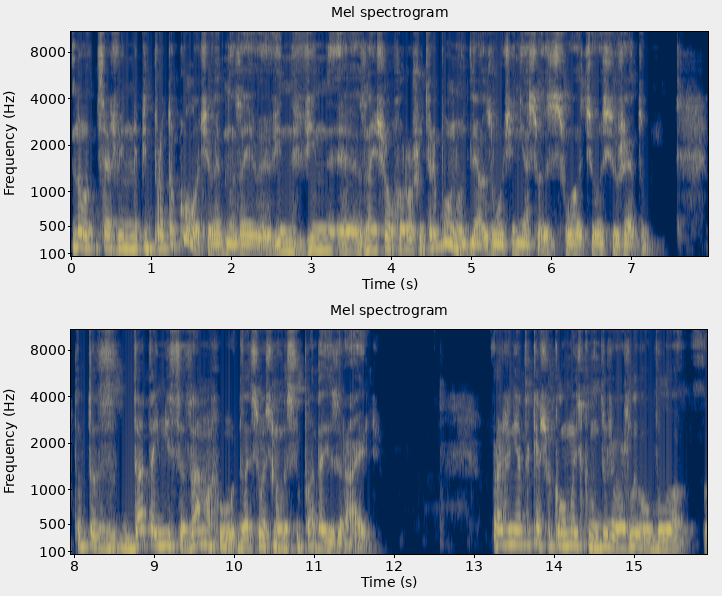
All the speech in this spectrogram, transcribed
ну це ж він не під протокол, очевидно, заявив. Він, він е, знайшов хорошу трибуну для озвучення свого цього сюжету. Тобто, дата і місце замаху 28 листопада Ізраїль. Враження таке, що Коломойському дуже важливо було е,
